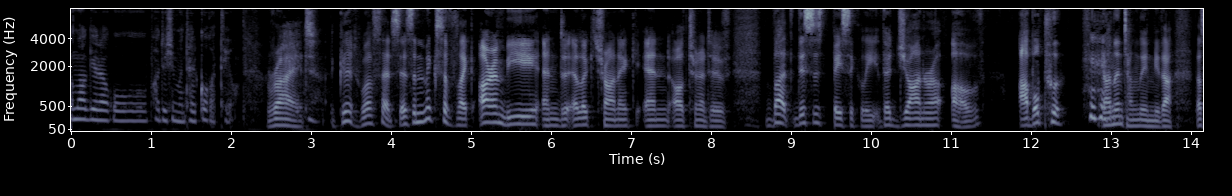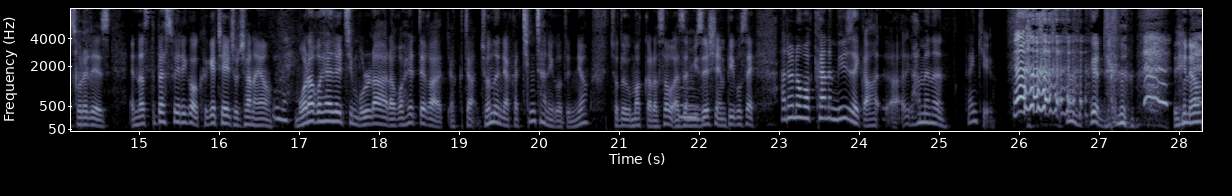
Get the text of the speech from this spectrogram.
음악이라고 봐주시면 될 것 같아요. Right. Good. Well said. So it's a mix of like R&B and electronic and alternative, but this is basically the genre of 아보프 라는 장르입니다. That's what it is. And that's the best way to go. 그게 제일 좋잖아요. 뭐라고 해야 될지 몰라 라고 할 때가 약간 저는 약간 칭찬이거든요. 저도 음악가라서 as a musician people say I don't know what kind of music 아, 아, 하면은 thank you. Oh, good. you know?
